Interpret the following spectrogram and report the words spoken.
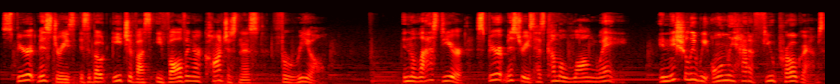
Spirit Mysteries is about each of us evolving our consciousness for real. In the last year, Spirit Mysteries has come a long way. Initially, we only had a few programs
